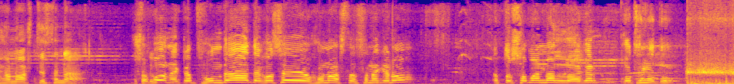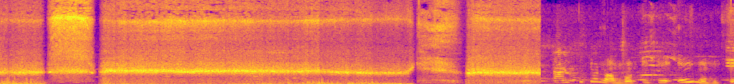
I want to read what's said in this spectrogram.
এখনও আসতেছে না। স্বপন, একটা ফোন দেয়া দেখো সে এখনও আসতেছে না কেন? এত সময় না লাগার কথা না তো। নম্বরটিতে এই মুহূর্তে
